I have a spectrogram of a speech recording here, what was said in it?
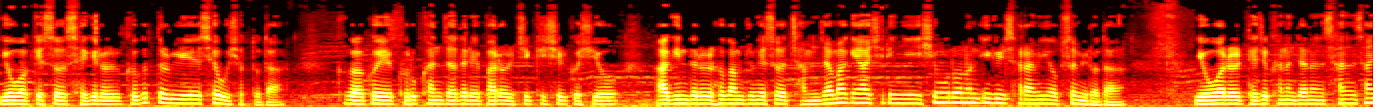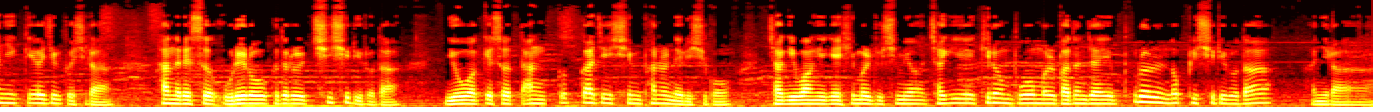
여호와께서 세계를 그것들 위에 세우셨도다. 그가 그의 거룩한 자들의 발을 지키실 것이요 악인들을 흑암 중에서 잠잠하게 하시리니 힘으로는 이길 사람이 없음이로다. 여호와를 대적하는 자는 산산이 깨어질 것이라 하늘에서 우레로 그들을 치시리로다. 여호와께서 땅 끝까지 심판을 내리시고 자기 왕에게 힘을 주시며 자기의 기름 부음을 받은 자의 뿔을 높이시리로다 하니라.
